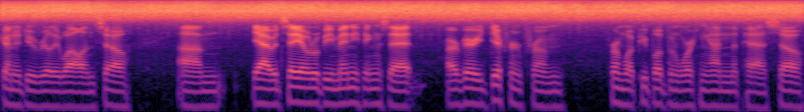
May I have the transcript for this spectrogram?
going to do really well. And so, um, yeah, I would say it will be many things that are very different from from what people have been working on in the past. So,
